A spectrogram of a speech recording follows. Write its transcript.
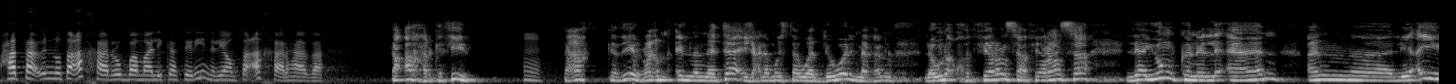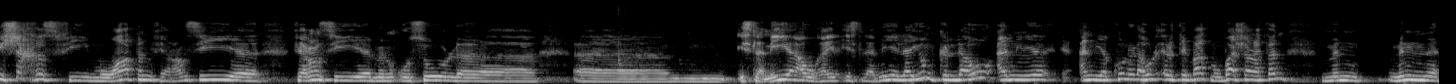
حتى إنه تأخر ربما لكثيرين اليوم تأخر هذا. تأخر كثير. تاخر كثير رغم إن النتائج على مستوى الدول مثلا لو نأخذ فرنسا فرنسا لا يمكن الآن أن لأي شخص في مواطن فرنسي فرنسي من أصول إسلامية أو غير إسلامية لا يمكن له أن أن يكون له الارتباط مباشرة من من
